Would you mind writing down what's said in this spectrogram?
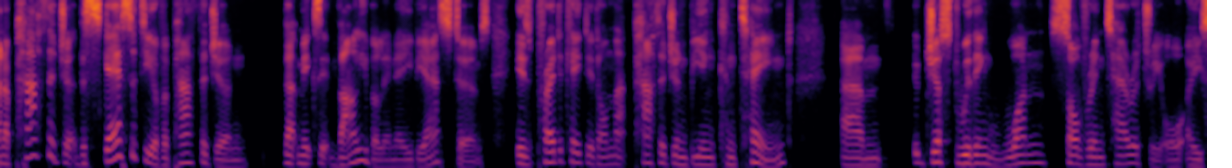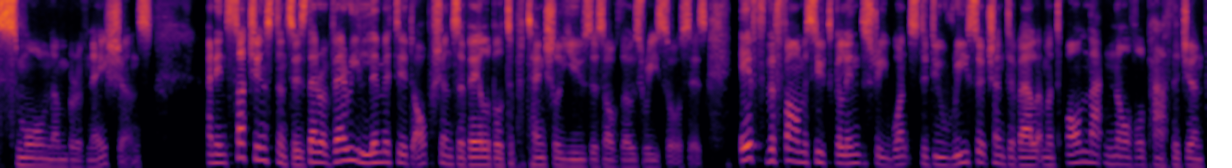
And a pathogen, the scarcity of a pathogen that makes it valuable in ABS terms is predicated on that pathogen being contained um, just within one sovereign territory or a small number of nations. And in such instances, there are very limited options available to potential users of those resources. If the pharmaceutical industry wants to do research and development on that novel pathogen,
